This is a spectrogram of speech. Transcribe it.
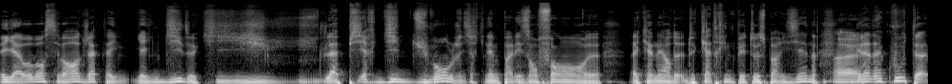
Et il y a un moment, c'est marrant, Jack, t'as une- il y a une guide qui, la pire guide du monde, je veux dire, qui n'aime pas les enfants, euh, avec un air de, de Catherine péteuse parisienne. Ouais. Et là, d'un coup, t'as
